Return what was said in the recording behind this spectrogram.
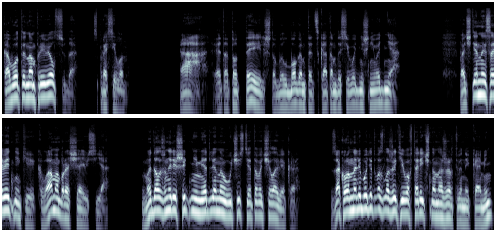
кого ты нам привел сюда?» — спросил он. «А, это тот Тейль, что был богом Тецкатом до сегодняшнего дня. Почтенные советники, к вам обращаюсь я. Мы должны решить немедленно участь этого человека. Законно ли будет возложить его вторично на жертвенный камень?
